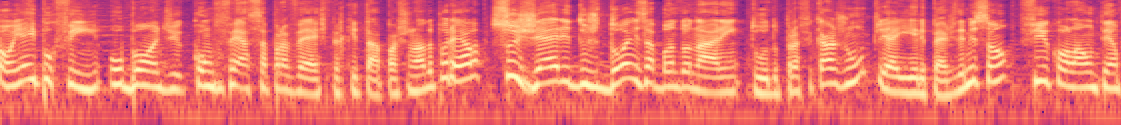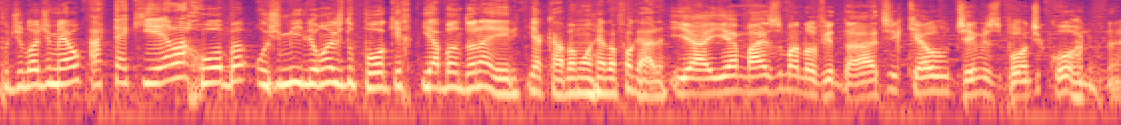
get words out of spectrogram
Bom, e aí por fim, o Bond confessa pra Vesper que tá apaixonado por ela, sugere dos dois abandonarem tudo pra ficar junto, e aí ele pede demissão, ficam lá um tempo de lua de mel, até que ela rouba os milhões do poker e abandona ele, e acaba morrendo afogada. E aí é mais uma novidade que é o James Bond corno, né?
